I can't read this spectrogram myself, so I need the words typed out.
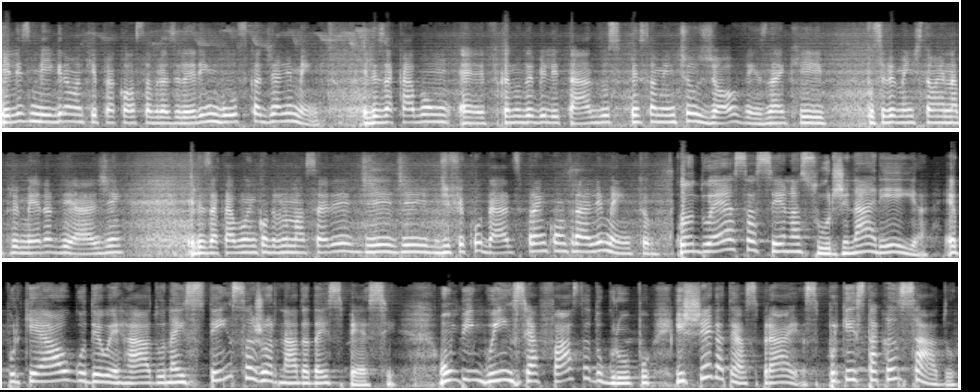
e eles migram aqui para a costa brasileira em busca de alimento. Eles acabam é, ficando debilitados, principalmente os jovens, né, que possivelmente estão aí na primeira viagem. Eles acabam encontrando uma série de, de dificuldades para encontrar alimento. Quando essa cena surge na areia, é porque algo deu errado na extensa jornada da espécie. Um pinguim se afasta do grupo e chega até as praias porque está cansado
